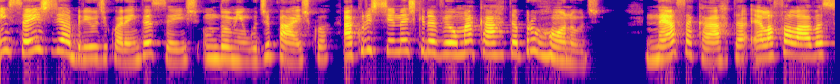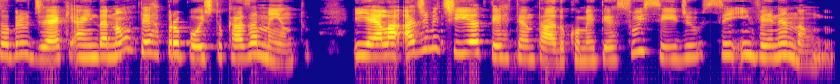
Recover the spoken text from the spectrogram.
Em 6 de abril de 46, um domingo de Páscoa, a Cristina escreveu uma carta para o Ronald. Nessa carta, ela falava sobre o Jack ainda não ter proposto casamento e ela admitia ter tentado cometer suicídio se envenenando.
